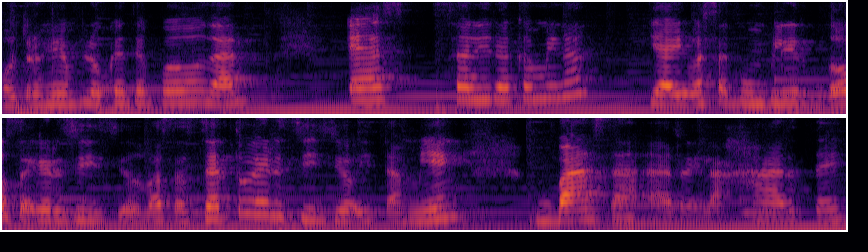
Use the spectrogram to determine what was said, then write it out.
Otro ejemplo que te puedo dar es salir a caminar y ahí vas a cumplir dos ejercicios. Vas a hacer tu ejercicio y también vas a relajarte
